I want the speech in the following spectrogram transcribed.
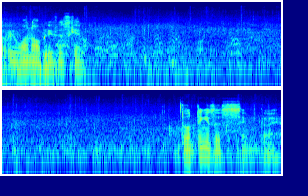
What? We won our previous game. Don't think it's the same guy.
